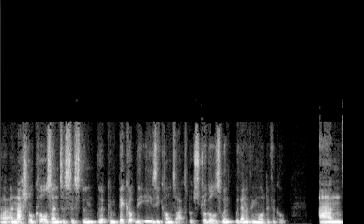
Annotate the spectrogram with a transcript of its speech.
uh, a national call centre system that can pick up the easy contacts but struggles when, with anything more difficult. And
